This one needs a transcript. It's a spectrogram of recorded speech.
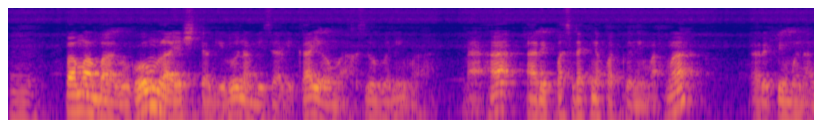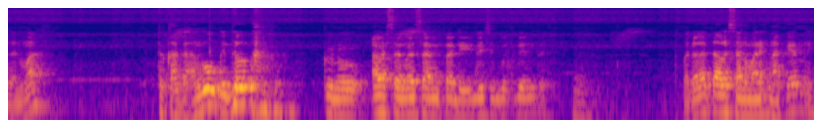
Hmm. Pama baluhum la yashtagiluna bizalika yaum akhdhu ghanimah. Nah, ari pas rek nyokot ghanimah mah, ari pimenangan mah teu kaganggu gitu. Kuno alasan-alasan tadi disebutkan teh. Padahal itu alasan maneh nakene.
